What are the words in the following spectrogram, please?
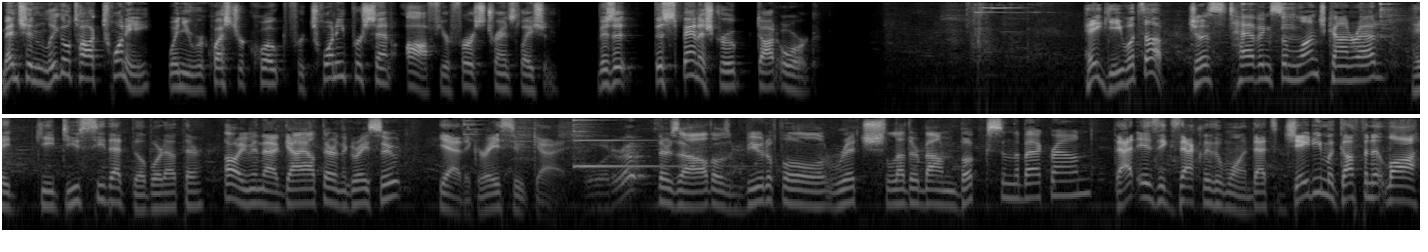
Mention Legal Talk 20 when you request your quote for 20% off your first translation. Visit thespanishgroup.org. Hey, Gee, what's up? Just having some lunch, Conrad. Hey, Gee, do you see that billboard out there? Oh, you mean that guy out there in the gray suit? Yeah, the gray suit guy. Order up. There's uh, all those beautiful, rich, leather bound books in the background. That is exactly the one. That's JD McGuffin at Law.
